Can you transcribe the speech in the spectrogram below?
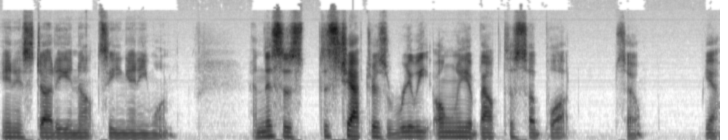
in his study and not seeing anyone. And this is this chapter is really only about the subplot. So, yeah.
